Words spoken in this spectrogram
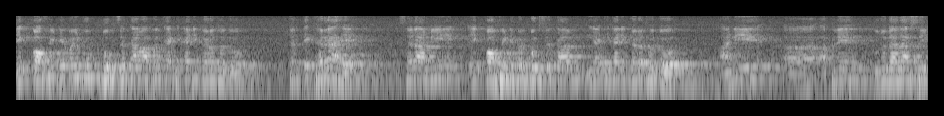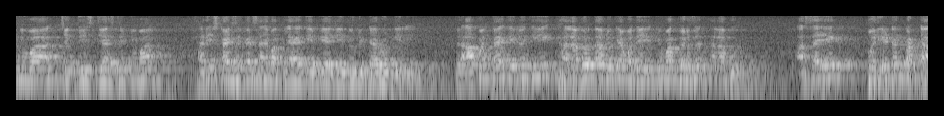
एक कॉफी टेबल बुक बुकचं काम आपण त्या ठिकाणी करत होतो. तर ते खरं आहे. सर आम्ही एक कॉफी टेबल बुकचं काम या ठिकाणी करत होतो. आणि आपले गुरुदादा असतील किंवा जगदीश जे असतील किंवा हरीश काळसेकर साहेब आपले आहेत एपीआयचे इथून रिटायर होऊन गेले. तर आपण काय केलं की खालापूर तालुक्यामध्ये किंवा कर्जत खालापूर असा एक पर्यटन पट्टा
